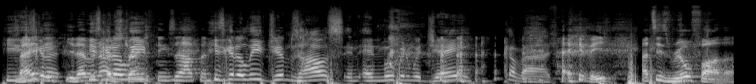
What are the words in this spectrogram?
He's, Maybe. He's gonna, you never he's know. Gonna leave, things happen. He's going to leave Jim's house and, and move in with Jay. Come on. Maybe. That's his real father.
